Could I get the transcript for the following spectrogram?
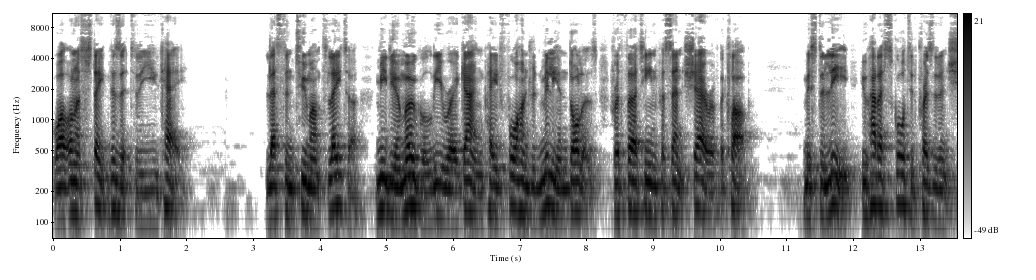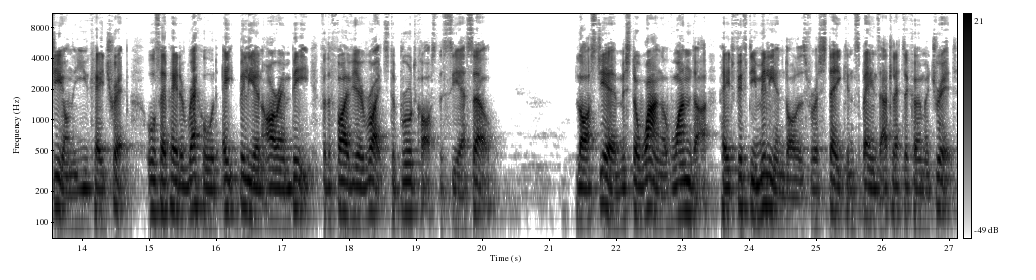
while on a state visit to the UK. Less than two months later, media mogul Li Ruigang paid $400 million for a 13% share of the club. Mr. Li, who had escorted President Xi on the UK trip, also paid a record 8 billion RMB for the five-year rights to broadcast the CSL. Last year, Mr. Wang of Wanda paid $50 million for a stake in Spain's Atletico Madrid.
